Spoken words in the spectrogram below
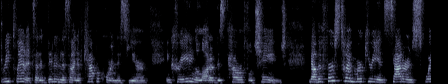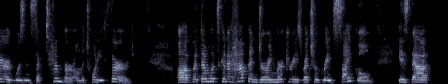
three planets that have been in the sign of Capricorn this year and creating a lot of this powerful change. Now, the first time Mercury and Saturn squared was in September on the 23rd. Uh, but then what's going to happen during Mercury's retrograde cycle is that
